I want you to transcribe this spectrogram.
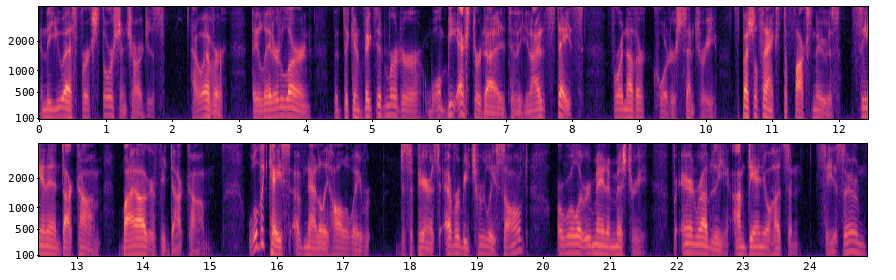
in the U.S. for extortion charges. However, they later learn that the convicted murderer won't be extradited to the United States for another quarter century. Special thanks to Fox News, CNN.com, Biography.com. Will the case of Natalee Holloway disappearance ever be truly solved, or will it remain a mystery? For Aaron Rubsey, I'm Daniel Hudson. See you soon.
